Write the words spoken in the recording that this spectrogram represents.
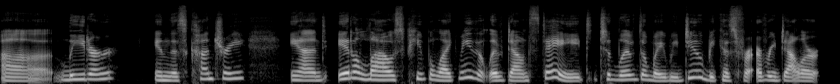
uh, leader in this country. And it allows people like me that live downstate to live the way we do because for every dollar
